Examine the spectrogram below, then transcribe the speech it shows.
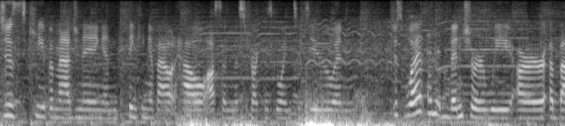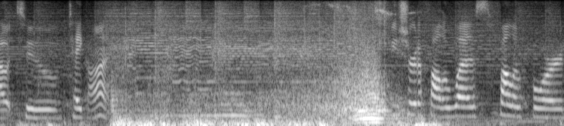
just keep imagining and thinking about how awesome this truck is going to do and just what an adventure we are about to take on. Be sure to follow us, follow Ford,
